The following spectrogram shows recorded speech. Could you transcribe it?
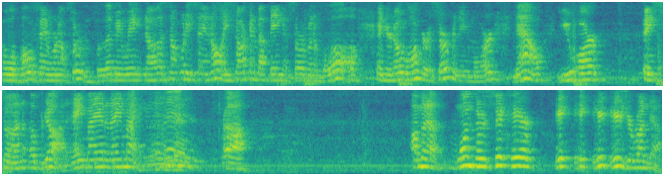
"Oh, well, Paul's saying we're not servants, so that means we ain't." No, that's not what he's saying at all. He's talking about being a servant of the law, and you're no longer a servant anymore. Now you are a son of God. Amen and amen. Amen. Uh, I'm gonna one through six here. Here- here- Here's your rundown.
